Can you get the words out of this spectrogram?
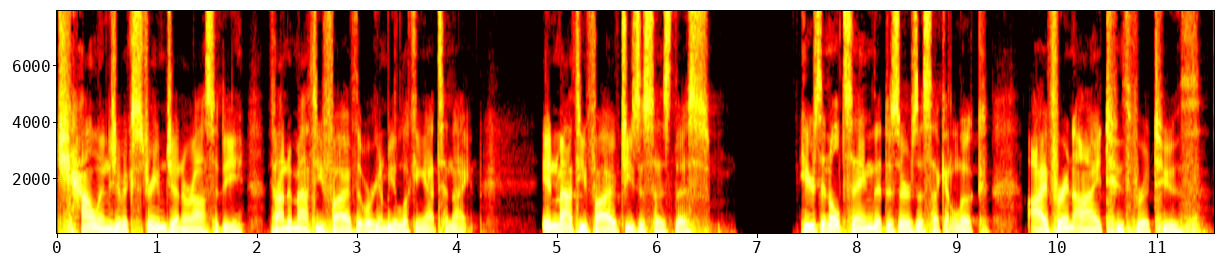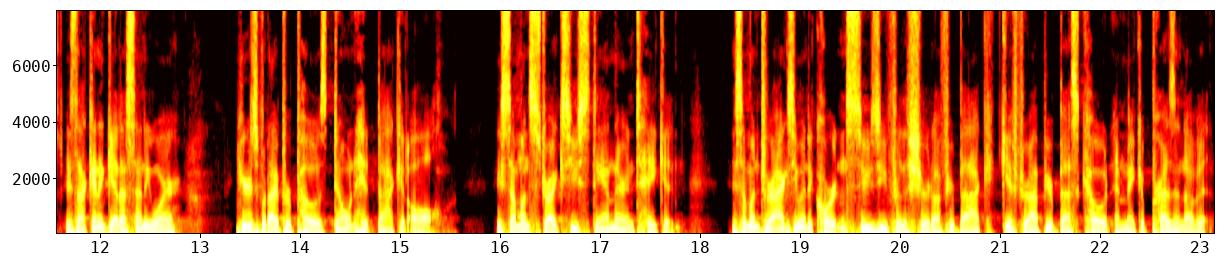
challenge of extreme generosity found in Matthew 5 that we're going to be looking at tonight. In Matthew 5, Jesus says this Here's an old saying that deserves a second look eye for an eye, tooth for a tooth. Is that going to get us anywhere? Here's what I propose don't hit back at all. If someone strikes you, stand there and take it. If someone drags you into court and sues you for the shirt off your back, gift wrap your best coat and make a present of it.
